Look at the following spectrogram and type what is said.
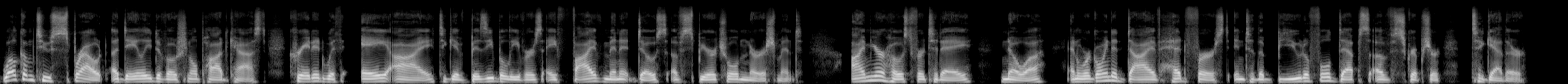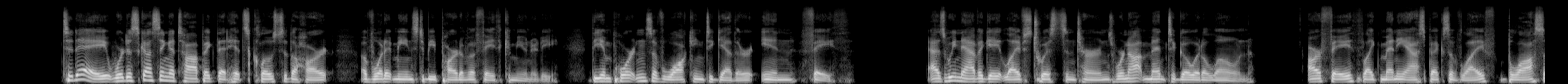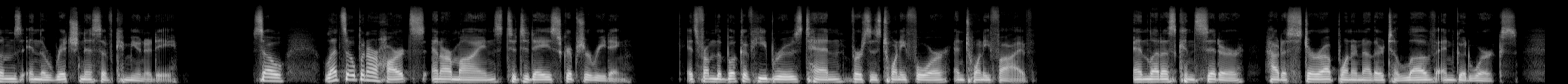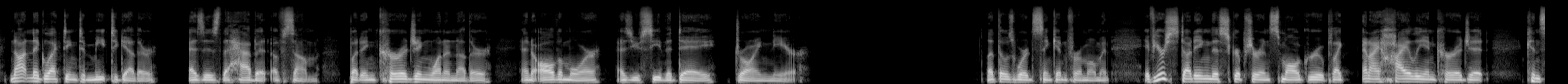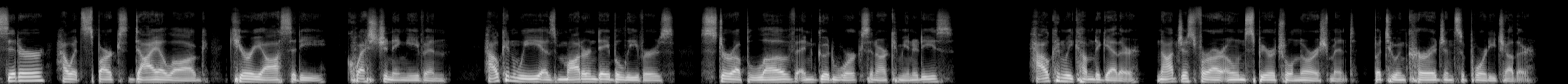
Welcome to Sprout, a daily devotional podcast created with AI to give busy believers a five minute dose of spiritual nourishment. I'm your host for today, Noah, and we're going to dive headfirst into the beautiful depths of Scripture together. Today, we're discussing a topic that hits close to the heart of what it means to be part of a faith community the importance of walking together in faith. As we navigate life's twists and turns, we're not meant to go it alone. Our faith, like many aspects of life, blossoms in the richness of community. So let's open our hearts and our minds to today's scripture reading. It's from the book of Hebrews 10, verses 24 and 25. And let us consider how to stir up one another to love and good works, not neglecting to meet together, as is the habit of some, but encouraging one another, and all the more as you see the day drawing near. Let those words sink in for a moment. If you're studying this scripture in small group, like, and I highly encourage it, consider how it sparks dialogue, curiosity, questioning, even. How can we, as modern day believers, stir up love and good works in our communities? How can we come together, not just for our own spiritual nourishment, but to encourage and support each other?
